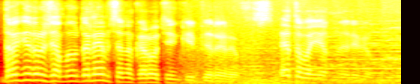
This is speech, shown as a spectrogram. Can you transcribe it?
Дорогие друзья, мы удаляемся на коротенький перерыв. Это военный ревю.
